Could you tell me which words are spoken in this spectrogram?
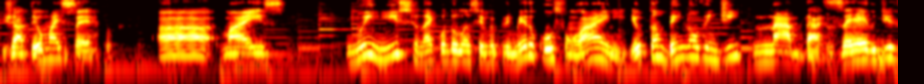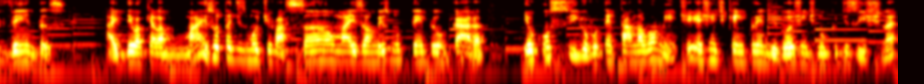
Já deu mais certo. Uh, mas no início, né, quando eu lancei meu primeiro curso online, eu também não vendi nada, zero de vendas. Aí deu aquela mais outra desmotivação, mas ao mesmo tempo eu, cara, eu consigo, eu vou tentar novamente. E a gente que é empreendedor, a gente nunca desiste, né?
